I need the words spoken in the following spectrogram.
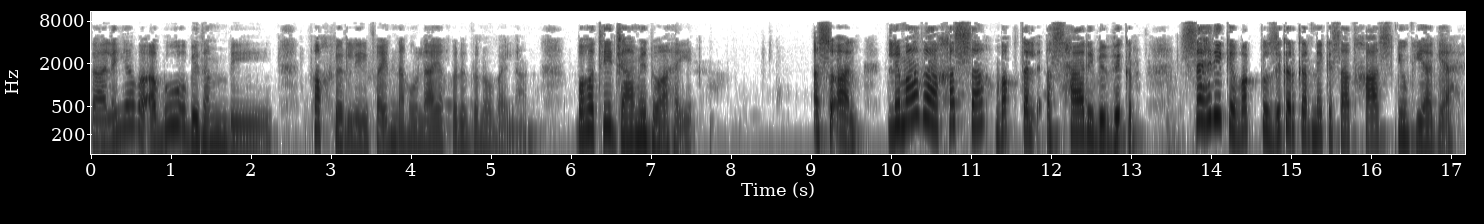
کا علیہ و ابو بذنبی. فاغفر لی فانه لا یغفر الذنوب الا انت. بہت ہی جامع دعا ہے یہ. السؤال، لماذا خص وقت الاسحار بالذکر؟ سحری کے وقت کو ذکر کرنے کے ساتھ خاص کیوں کیا گیا ہے؟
